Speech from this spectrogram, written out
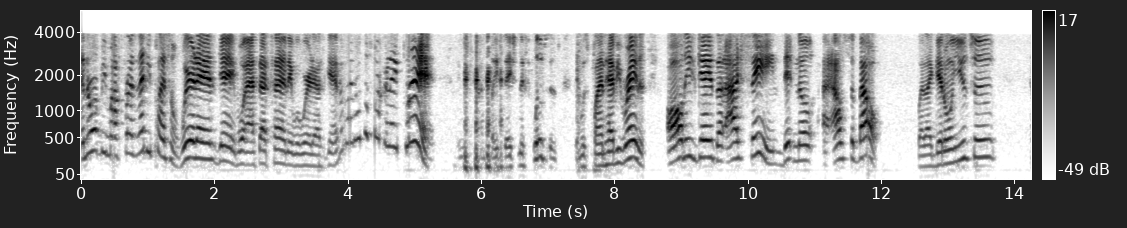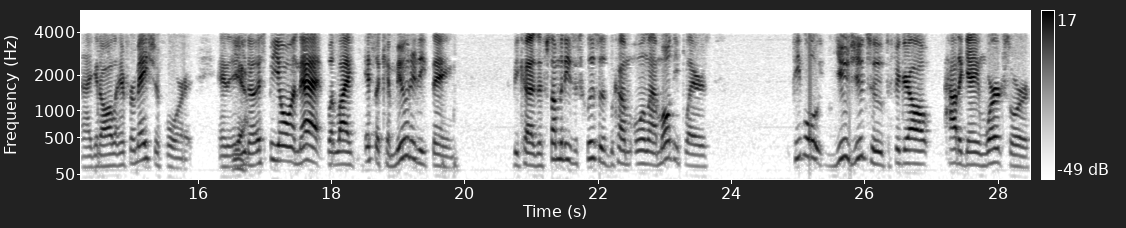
and there would be my friends, and they'd be playing some weird ass game. Well, at that time they were weird ass games. I'm like, what the fuck are they playing? They was playing PlayStation exclusives. They was playing Heavy Rain. All these games that I seen didn't know an ounce about, but I get on YouTube and I get all the information for it. And Yeah. you know, it's beyond that, but like it's a community thing because if some of these exclusives become online multiplayers, people use YouTube to figure out how the game works or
